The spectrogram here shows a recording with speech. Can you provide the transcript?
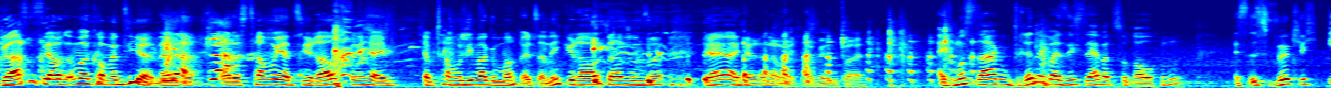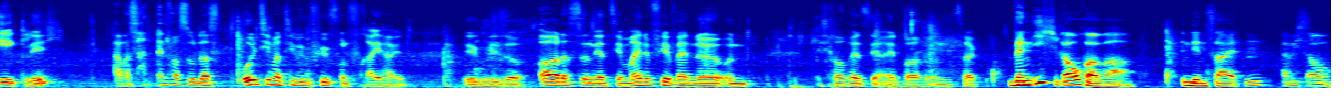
Du hast es ja auch immer kommentiert, ne? Ja, klar. das Tammo jetzt hier raucht, finde ich eigentlich. Ich habe Tammo lieber gemacht, als er nicht geraucht hat und so. Ja, ja, ich erinnere mich auf jeden Fall. Ich muss sagen, drinnen bei sich selber zu rauchen, es ist wirklich eklig, aber es hat einfach so das ultimative Gefühl von Freiheit. Irgendwie so, oh, das sind jetzt hier meine vier Wände und ich rauche jetzt hier einfach und zack. wenn ich Raucher war in den Zeiten, habe ich es auch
